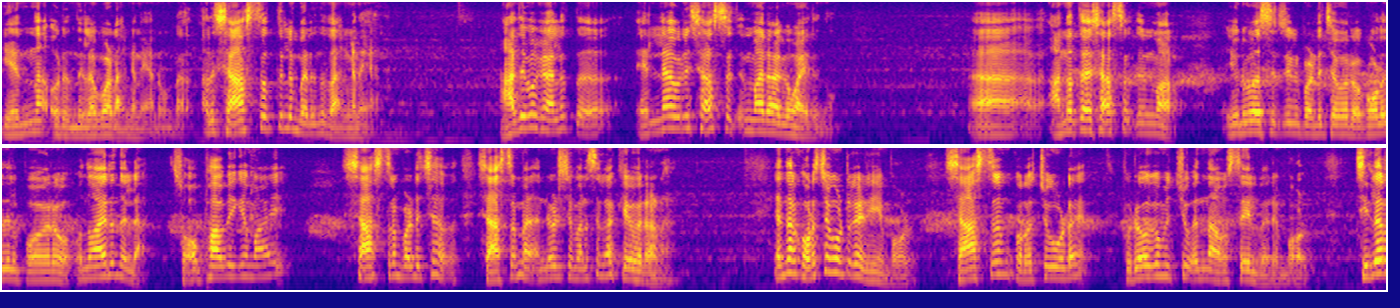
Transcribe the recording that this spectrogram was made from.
എന്ന ഒരു നിലപാട് അങ്ങനെയാണ് ഉണ്ടാകുന്നത്. അത് ശാസ്ത്രത്തിലും വരുന്നത് അങ്ങനെയാണ്. ആദിമകാലത്ത് എല്ലാവരും ശാസ്ത്രജ്ഞന്മാരാകുമായിരുന്നു. അന്നത്തെ ശാസ്ത്രജ്ഞന്മാർ യൂണിവേഴ്സിറ്റിയിൽ പഠിച്ചവരോ കോളേജിൽ പോയവരോ ഒന്നും ആയിരുന്നില്ല. സ്വാഭാവികമായി ശാസ്ത്രം പഠിച്ച ശാസ്ത്രം അന്വേഷിച്ച് മനസ്സിലാക്കിയവരാണ്. എന്നാൽ കുറച്ചുകൂട്ട് കഴിയുമ്പോൾ ശാസ്ത്രം കുറച്ചുകൂടെ പുരോഗമിച്ചു എന്ന അവസ്ഥയിൽ വരുമ്പോൾ ചിലർ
